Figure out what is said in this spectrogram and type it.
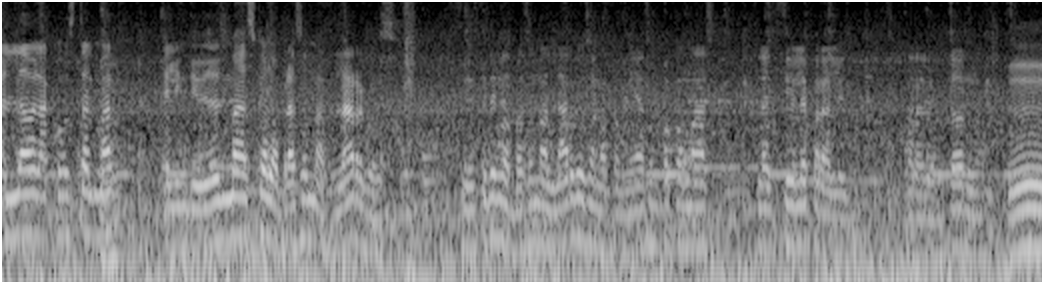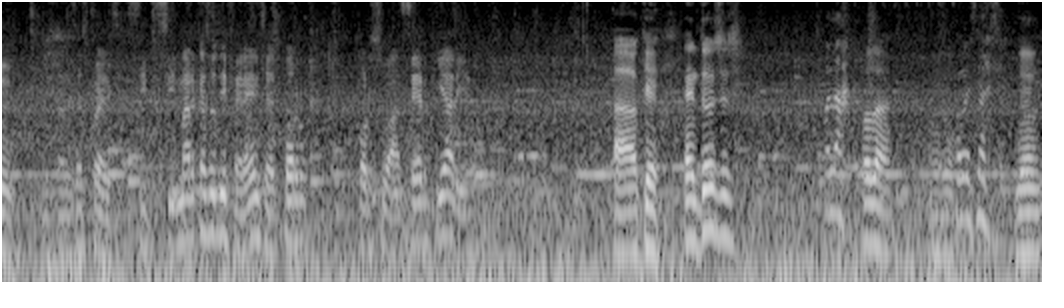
al lado de la costa, al mar, el individuo es más con los brazos más largos. Si es que tiene los brazos más largos, su anatomía es un poco más flexible para el, para el entorno. Mm. Entonces, pues, sí, sí marca sus diferencias por, por su hacer diario. Ah, ok. Entonces, Hola, hola. ¿cómo estás? Bien.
